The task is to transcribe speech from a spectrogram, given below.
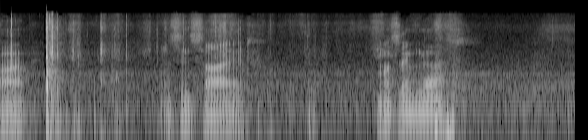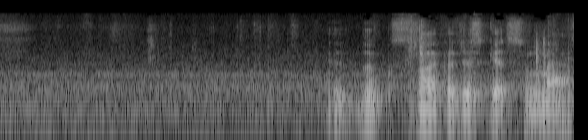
Alright. What's inside? In, guys? It looks like I just get some map.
